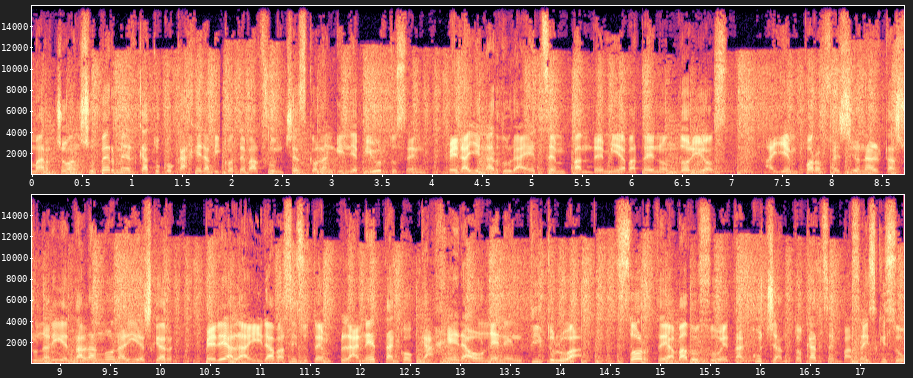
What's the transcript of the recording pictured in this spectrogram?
martxoan supermerkatuko kajera bikote bat funtsezko langile bihurtu zen, beraien ardura etzen pandemia baten ondorioz. Haien profesionaltasunari eta lan onari esker berehala irabazi zuten planetako kajera onenen titulua. Zortea baduzu eta kutxan tokatzen bazaizkizu,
